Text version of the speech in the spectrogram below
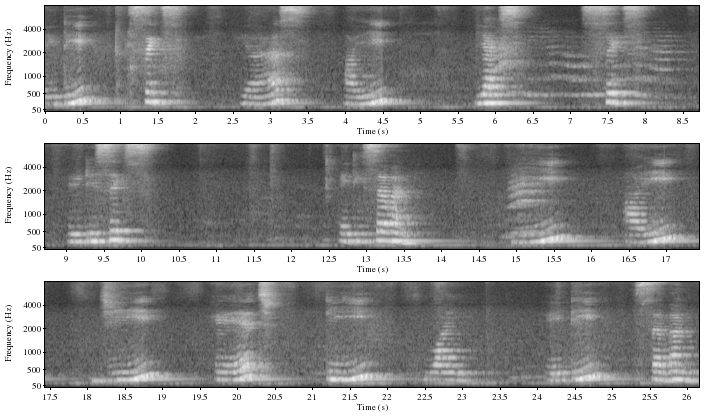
Eighty-six. Yes, I, X, six. Eighty-six. Eighty-seven. E, I, G, H, T, Y. Eighty-seven.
